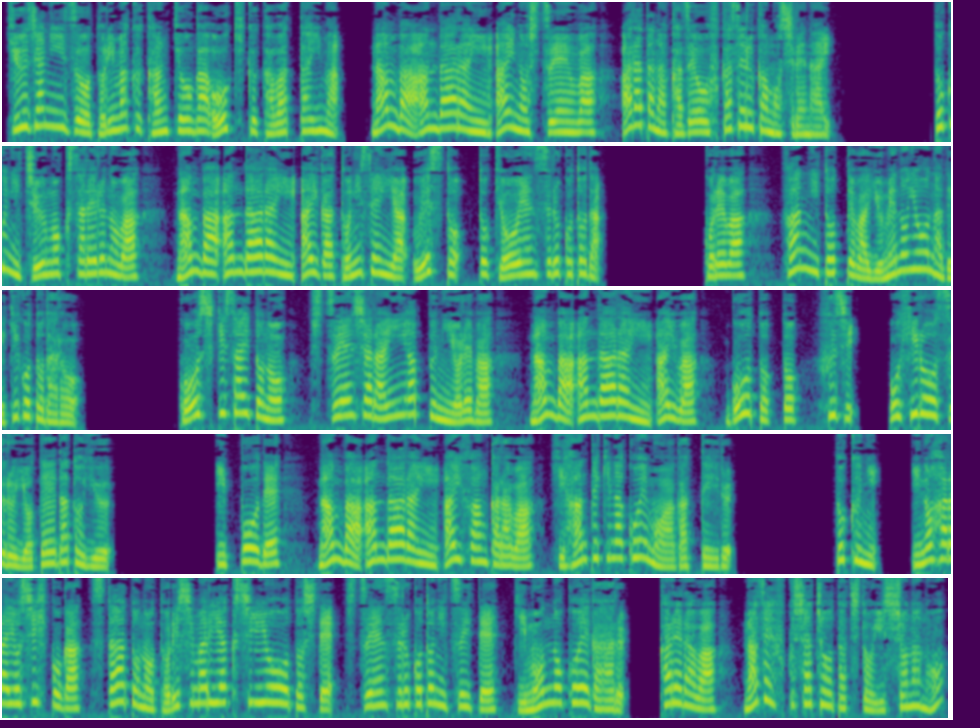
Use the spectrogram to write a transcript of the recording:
旧ジャニーズを取り巻く環境が大きく変わった今、ナンバーアンダーライン I の出演は新たな風を吹かせるかもしれない。特に注目されるのは、 Number underline I がトニセンや WEST.と共演することだ。これはファンにとっては夢のような出来事だろう。公式サイトの出演者ラインアップによれば、 Number underline I は GOAT と FUJI を披露する予定だという。一方で、 Number underline I ファンからは批判的な声も上がっている。特に、井ノ原義彦がスタートの取締役 CEO として出演することについて疑問の声がある。彼らはなぜ副社長たちと一緒なの？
